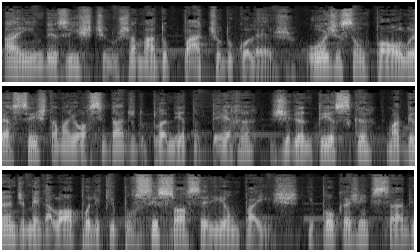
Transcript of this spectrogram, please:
ainda existe no chamado Pátio do Colégio. Hoje, São Paulo é a sexta maior cidade do planeta Terra, gigantesca, uma grande megalópole que por si só seria um país e pouca gente sabe,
